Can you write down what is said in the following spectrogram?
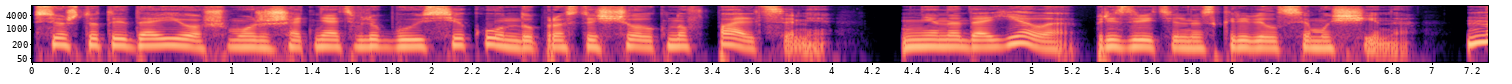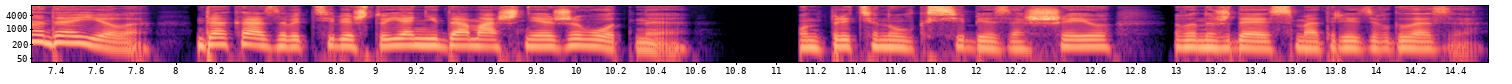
Все, что ты даешь, можешь отнять в любую секунду, просто щелкнув пальцами. Не надоело? презрительно скривился мужчина. Надоело доказывать тебе, что я не домашнее животное. Он притянул к себе за шею, вынуждая смотреть в глаза.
